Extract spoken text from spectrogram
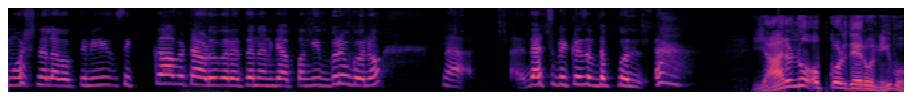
ಎಮೋಷನಲ್ ಆಗಿ ಹೋಗ್ತೀನಿ. ಸಿಕ್ಕಾಪಟ್ಟೆ ಅಳು ಬರುತ್ತೆ ನನಗೆ ಅಪ್ಪಂಗೆ ಇಬ್ರಿಗೂ that's because of the pull ಯಾರನ್ನೂ ಒಪ್ಕೊಳ್ದೇ ಇರೋ ನೀವು?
